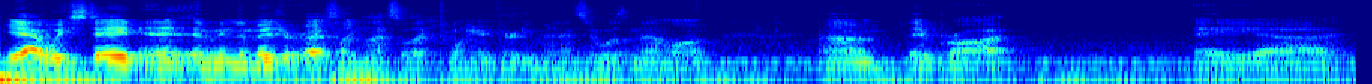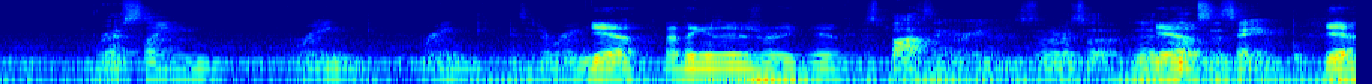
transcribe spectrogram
yeah, we stayed. I mean, the midget wrestling lasted like twenty or thirty minutes. It wasn't that long. Um, they brought a uh, wrestling ring. Ring? Is it a ring? Yeah, I think it is ring. Yeah, It's boxing ring. It's- It Yeah. looks the same. yeah,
